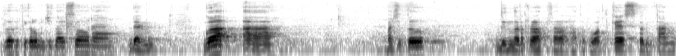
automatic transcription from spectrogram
Itu ketika lu mencintai seseorang. Dan gua uh, pas itu denger lah salah satu podcast tentang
